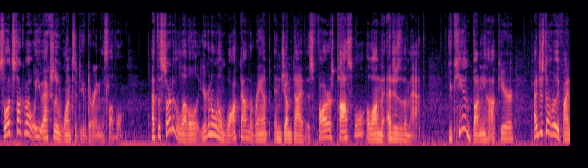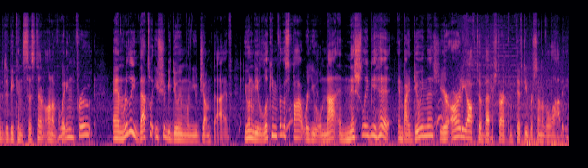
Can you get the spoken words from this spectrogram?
So let's talk about what you actually want to do during this level. At the start of the level, you're going to want to walk down the ramp and jump dive as far as possible along the edges of the map. You can bunny hop here, I just don't really find it to be consistent on avoiding fruit, and really that's what you should be doing when you jump dive. You want to be looking for the spot where you will not initially be hit, and by doing this, you're already off to a better start than 50% of the lobby.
